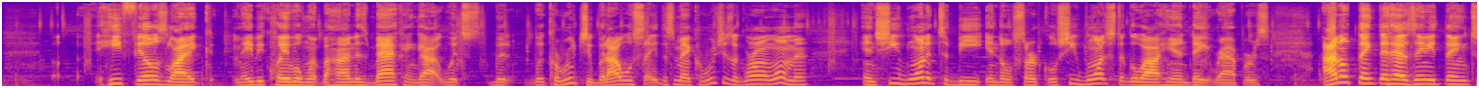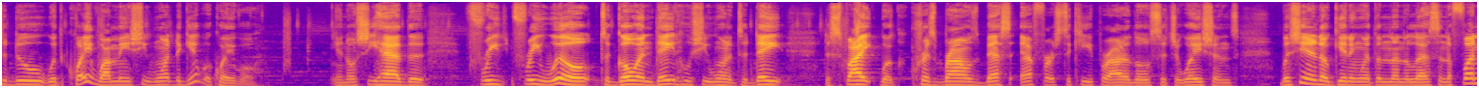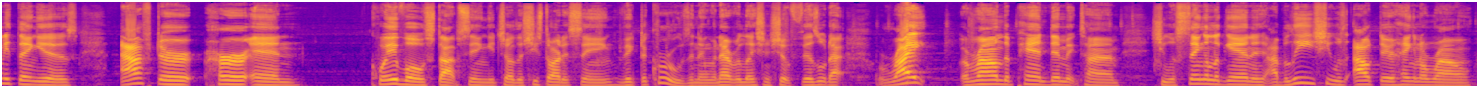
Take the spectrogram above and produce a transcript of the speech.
he feels like maybe Quavo went behind his back and got with with with Karrueche. But I will say this, man, Karrueche's a grown woman, and she wanted to be in those circles. She wants to go out here and date rappers. I don't think that has anything to do with Quavo. I mean, she wanted to get with Quavo. You know, she had the free free will to go and date who she wanted to date, despite what Chris Brown's best efforts to keep her out of those situations. But she ended up getting with him nonetheless. And the funny thing is, after her and Quavo stopped seeing each other, she started seeing Victor Cruz. And then when that relationship fizzled out, right around the pandemic time, she was single again. And I believe she was out there hanging around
